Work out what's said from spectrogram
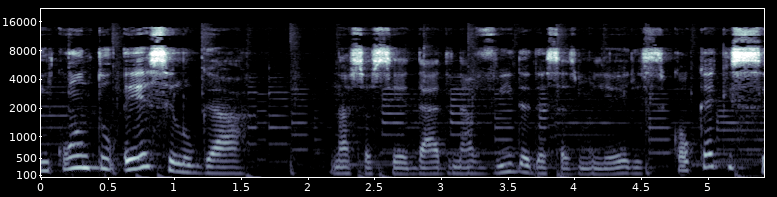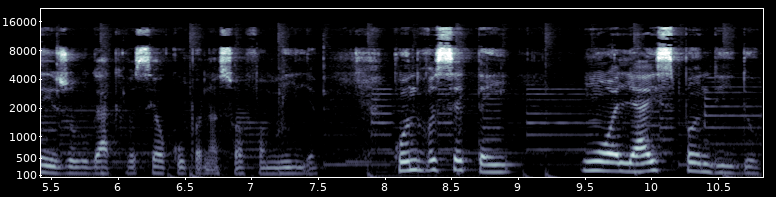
enquanto esse lugar na sociedade, na vida dessas mulheres, qualquer que seja o lugar que você ocupa na sua família, quando você tem um olhar expandido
